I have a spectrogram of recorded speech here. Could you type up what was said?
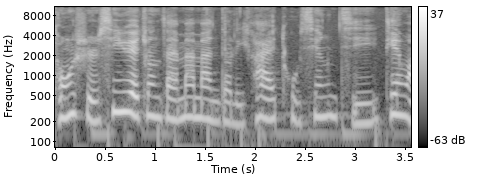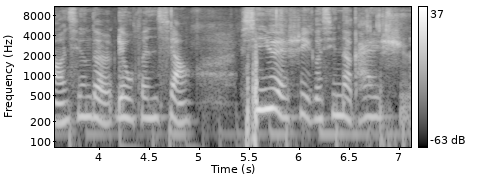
同时，新月正在慢慢的离开土星及天王星的六分相，新月是一个新的开始，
